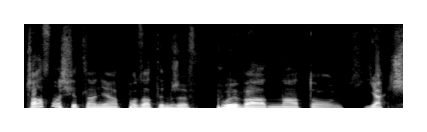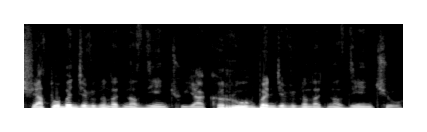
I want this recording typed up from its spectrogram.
Czas naświetlania, poza tym, że wpływa na to, jak światło będzie wyglądać na zdjęciu, jak ruch będzie wyglądać na zdjęciu,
